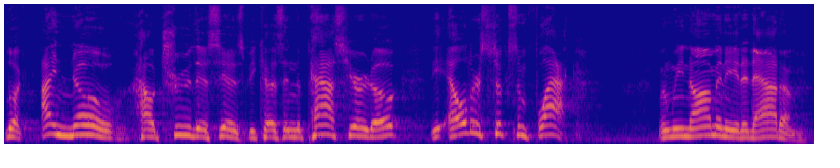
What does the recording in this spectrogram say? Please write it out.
Look, I know how true this is because in the past here at Oak, the elders took some flack when we nominated Adam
